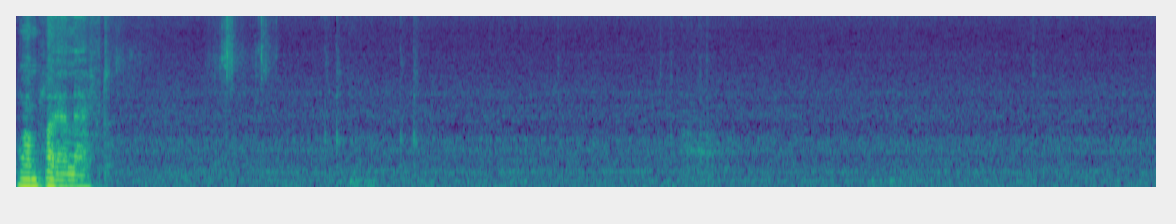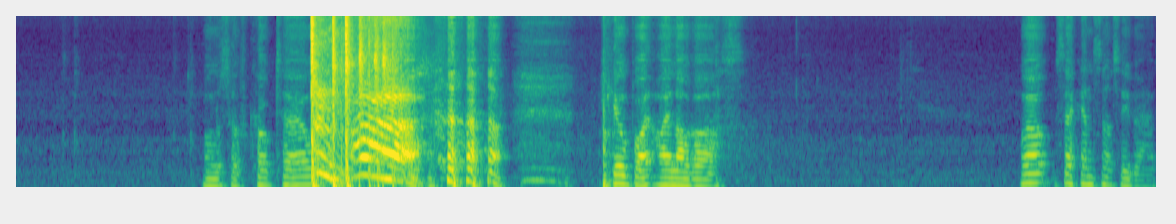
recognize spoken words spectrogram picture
One player left. Molotov cocktail. Ah! Killed by I Love Arse. Well, second's not too bad.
